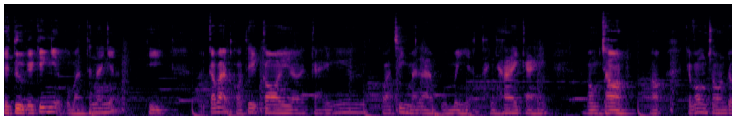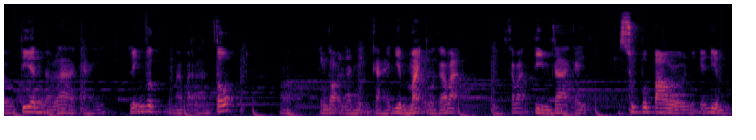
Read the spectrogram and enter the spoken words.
để từ cái kinh nghiệm của bản thân anh ấy, thì các bạn có thể coi ờ, cái quá trình mà làm của mình thành hai cái vòng tròn. Đó cái vòng tròn đầu tiên đó là cái lĩnh vực mà bạn làm tốt. Đó, anh gọi là những cái điểm mạnh của các bạn. Thì các bạn tìm ra cái cái super power những cái điểm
